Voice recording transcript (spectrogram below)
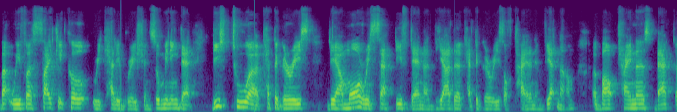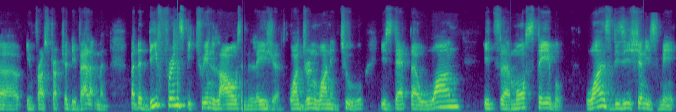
but with a cyclical recalibration. So meaning that these two uh, categories, they are more receptive than uh, the other categories of Thailand and Vietnam about China's back uh, infrastructure development. But the difference between Laos and Malaysia, quadrant one and two, is that uh, one, it's uh, more stable. Once decision is made,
